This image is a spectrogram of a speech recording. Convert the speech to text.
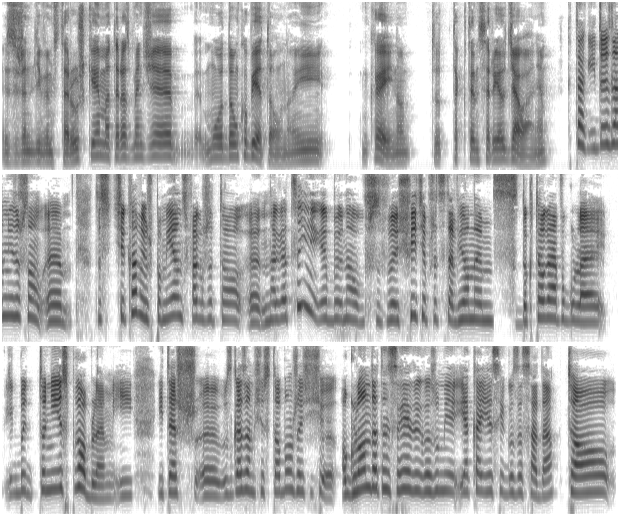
zrzędliwym staruszkiem, a teraz będzie młodą kobietą. No i okej, okay, no to tak ten serial działa, nie? Tak, i to jest dla mnie zresztą e, dosyć ciekawe, już pomijając fakt, że to e, narracyjnie jakby no, w, w świecie przedstawionym z doktora w ogóle jakby to nie jest problem i, i też e, zgadzam się z tobą, że jeśli się ogląda ten serial i rozumie, jaka jest jego zasada, to,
